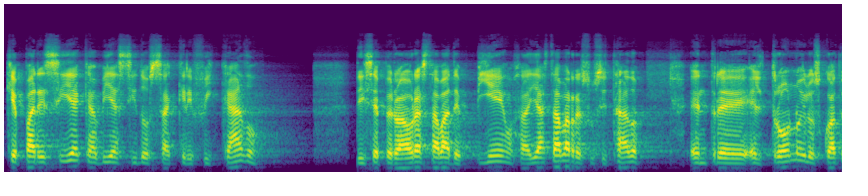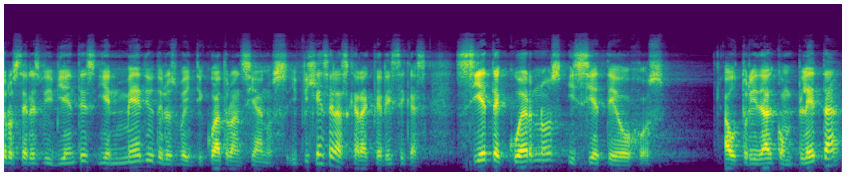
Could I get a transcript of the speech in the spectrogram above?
que parecía que había sido sacrificado. Dice, pero ahora estaba de pie, o sea, ya estaba resucitado entre el trono y los cuatro seres vivientes y en medio de los veinticuatro ancianos. Y fíjense las características, siete cuernos y siete ojos, autoridad completa,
